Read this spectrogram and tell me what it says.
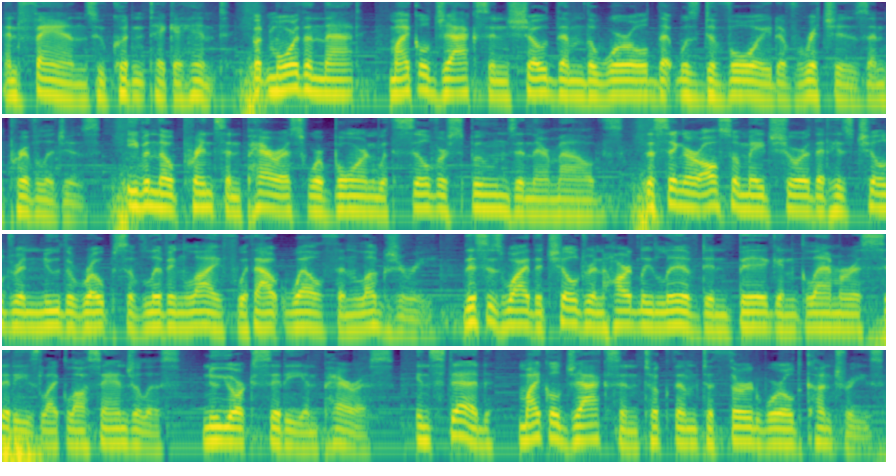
and fans who couldn't take a hint. But more than that, Michael Jackson showed them the world that was devoid of riches and privileges. Even though Prince and Paris were born with silver spoons in their mouths, the singer also made sure that his children knew the ropes of living life without wealth and luxury. This is why the children hardly lived in big and glamorous cities like Los Angeles, New York City, and Paris. Instead, Michael Jackson took them to third world countries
